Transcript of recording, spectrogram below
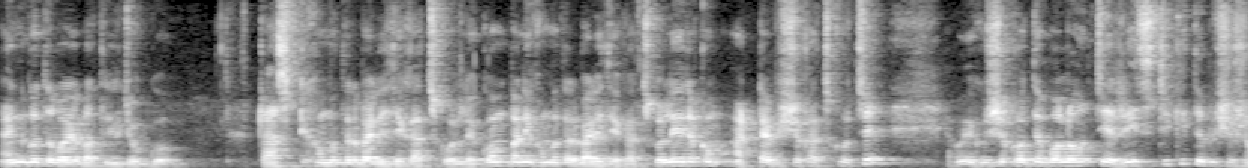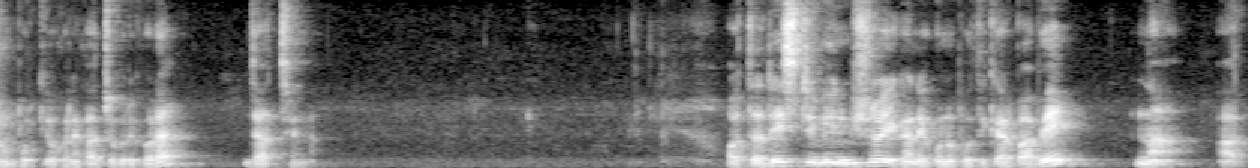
আইনগতভাবে বাতিলযোগ্য। ট্রাস্টি ক্ষমতার বাইরে যে কাজ করলে, কোম্পানি ক্ষমতার বাইরে যে কাজ করলে এরকম আটটা বিষয় কাজ করছে এবং একুশে কতে বলা হচ্ছে রেস্ট্রিকৃত বিষয় সম্পর্কে ওখানে কার্যকরী করা যাচ্ছে না। অর্থাৎ রেস্ট্রিবিন বিষয় এখানে কোনো প্রতিকার পাবে না। আজ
